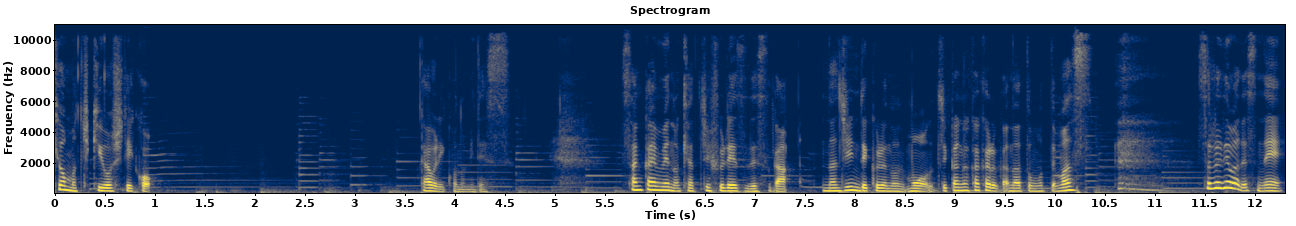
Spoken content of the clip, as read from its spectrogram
今日も地球をしていこう。ガウリ好みです。3回目のキャッチフレーズですが馴染んでくるのも時間がかかるかなと思ってます。それではですね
